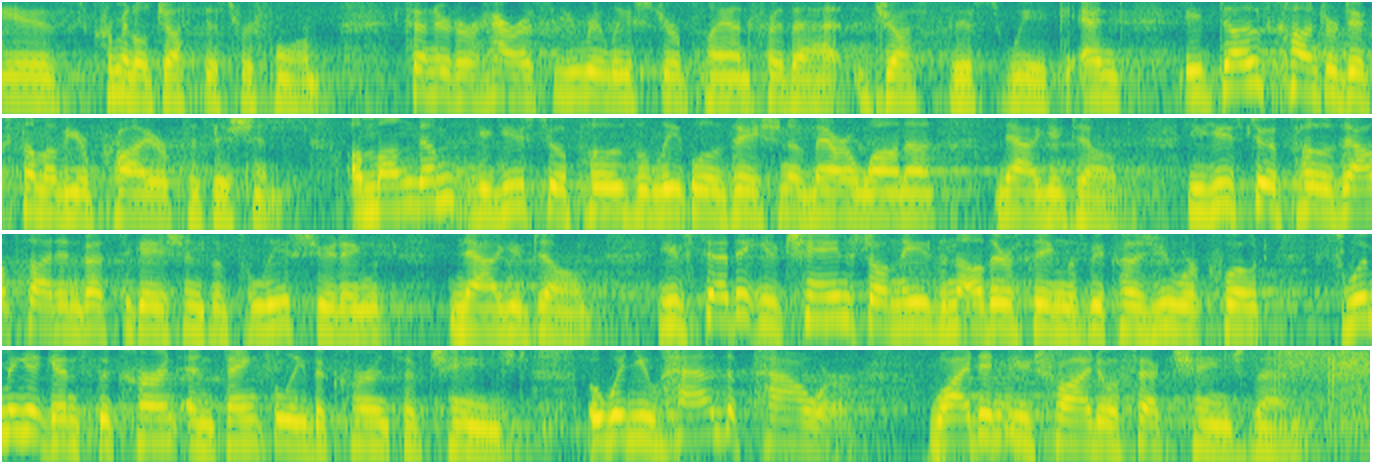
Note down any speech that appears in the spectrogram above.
Is criminal justice reform. Senator Harris, you released your plan for that just this week, and it does contradict some of your prior positions. Among them, you used to oppose the legalization of marijuana, now you don't. You used to oppose outside investigations of police shootings, now you don't. You've said that you changed on these and other things because you were, quote, swimming against the current, and thankfully the currents have changed. But when you had the power, why didn't you try to affect change then?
